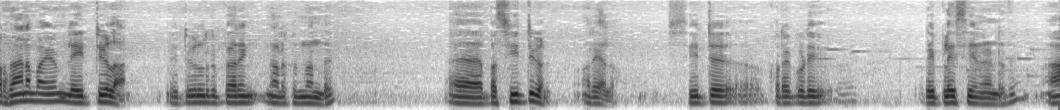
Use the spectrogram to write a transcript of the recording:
പ്രധാനമായും ലൈറ്റുകളാണ്. ലൈറ്റുകൾ റിപ്പയറിംഗ് നടക്കുന്നുണ്ട്. ഇപ്പൊ സീറ്റുകൾ അറിയാലോ? സീറ്റ് കുറെ കൂടി റീപ്ലേസ് ചെയ്യേണ്ടത് ആ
